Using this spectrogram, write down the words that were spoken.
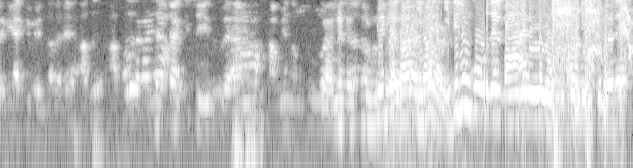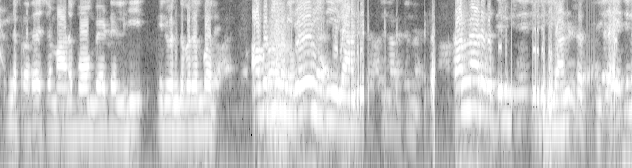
റെഡിയാക്കി വരുന്നവരെ അത് അത് സെറ്റാക്കി ചെയ്ത് വരാനുള്ള സമയം നമുക്ക് ഇതിലും കൂടുതൽ വാഹനങ്ങൾ ഓടിക്കൊണ്ടിരിക്കുന്ന ഒരു പിന്നെ പ്രദേശമാണ് ബോംബെ ഡൽഹി തിരുവനന്തപുരം പോലെ. അവിടെയും ഇതേ രീതിയിലാണ് കർണാടകത്തിലും ഇതേ രീതിയിലാണ് ടെസ്റ്റ്. ഇതിൽ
